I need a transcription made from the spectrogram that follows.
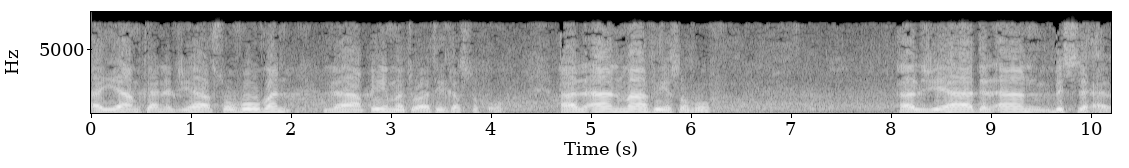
أيام كان الجهاد صفوفا لها قيمتها تلك الصفوف. الآن ما في صفوف. الجهاد الآن بالسحر.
